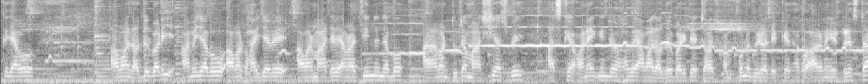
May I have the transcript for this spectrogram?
যাব আমার দাদুর বাড়ি আমি যাব আমার ভাই যাবে আমার মা যাবে আমরা তিনজন যাব আর আমার দুটা মাসি আসবে। আজকে অনেক এনজয় হবে আমার দাদুর বাড়িতে। সম্পূর্ণ ভিডিও দেখতে থাকো আর আমি এই ড্রেসটা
